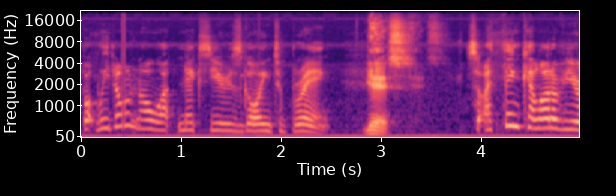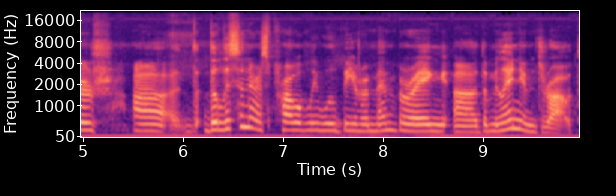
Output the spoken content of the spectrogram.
but we don't know what next year is going to bring. Yes. So I think a lot of your uh, the, the, listeners probably will be remembering uh, the Millennium Drought.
